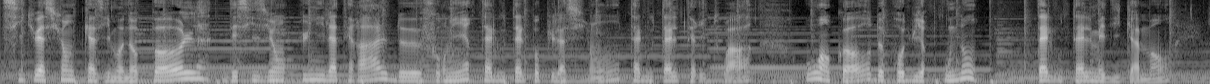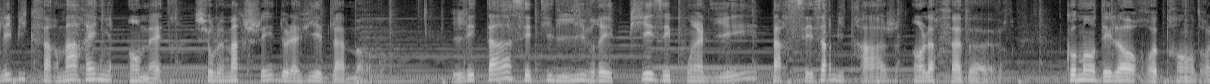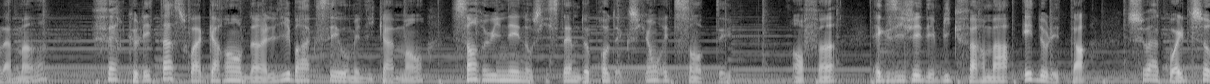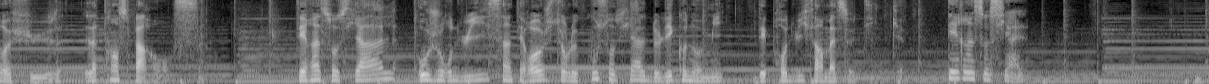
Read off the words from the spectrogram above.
situation de quasi-monopole, décision unilatérale de fournir telle ou telle population, tel ou tel territoire, ou encore de produire ou non tel ou tel médicament, les big pharma règnent en maître sur le marché de la vie et de la mort. L'État s'est-il livré pieds et poings liés par ces arbitrages en leur faveur? Comment dès lors reprendre la main Faire que l'État soit garant d'un libre accès aux médicaments sans ruiner nos systèmes de protection et de santé? Enfin, exiger des big pharma et de l'État ce à quoi ils se refusent, la transparence. Terrain social, aujourd'hui, s'interroge sur le coût social de l'économie des produits pharmaceutiques. Terrain social.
